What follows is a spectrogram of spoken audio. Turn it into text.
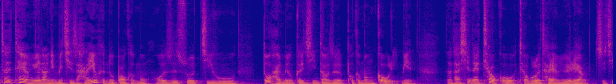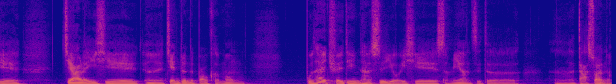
在太阳月亮里面，其实还有很多宝可梦，或者是说几乎都还没有更新到这个 Pokémon Go 里面。那他现在跳过跳过了太阳月亮，直接加了一些嗯剑盾的宝可梦，不太确定它是有一些什么样子的嗯打算呢、哦？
